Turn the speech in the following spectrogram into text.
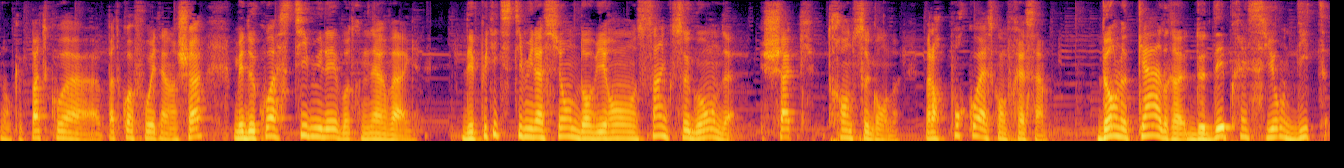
Donc pas de quoi, pas de quoi fouetter un chat, mais de quoi stimuler votre nerf vague. Des petites stimulations d'environ 5 secondes chaque 30 secondes. Alors pourquoi est-ce qu'on ferait ça? Dans le cadre de dépression dite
